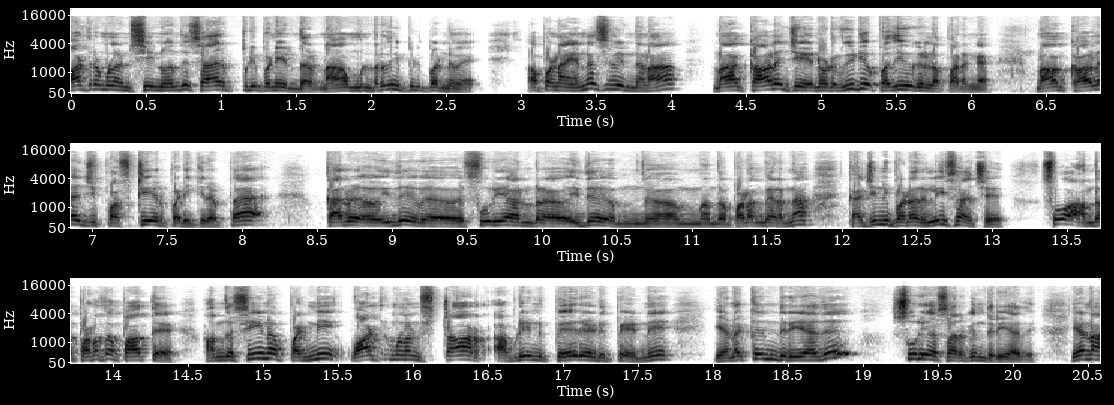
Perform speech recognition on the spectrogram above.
வாட்டர்மெலன் சீன் வந்து சார் இப்படி பண்ணியிருந்தார். நான் பண்ணுறது இப்படி பண்ணுவேன். அப்போ நான் என்ன சொல்லியிருந்தேன்னா நான் காலேஜ் என்னோட வீடியோ பதிவுகளில் பாருங்கள் நான் காலேஜ் ஃபஸ்ட் இயர் படிக்கிறப்ப கரு இது சூர்யான்ற இது அந்த படம் பேர் என்ன? கஜினி படம் ரிலீஸ் ஆச்சு. ஸோ அந்த படத்தை பார்த்தேன். அந்த சீனை பண்ணி வாட்டர்மலன் ஸ்டார் அப்படின்னு பேர் எடுப்பேன்னு எனக்கும் தெரியாது சூர்யா சாருக்கும் தெரியாது. ஏன்னா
